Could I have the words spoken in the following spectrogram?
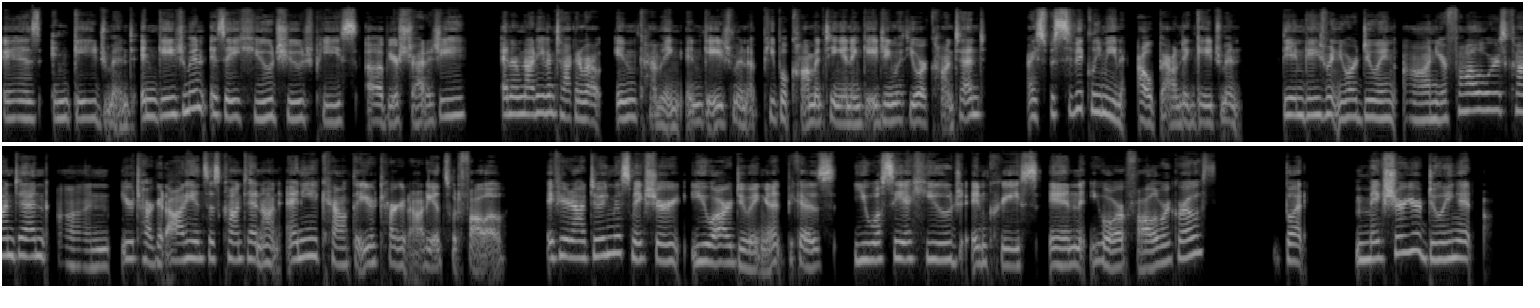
is engagement. Engagement is a huge, huge piece of your strategy. And I'm not even talking about incoming engagement of people commenting and engaging with your content. I specifically mean outbound engagement, the engagement you are doing on your followers' content, on your target audience's content, on any account that your target audience would follow. If you're not doing this, make sure you are doing it because you will see a huge increase in your follower growth. But make sure you're doing it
